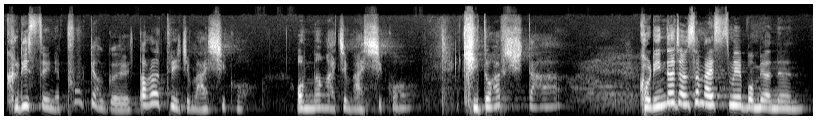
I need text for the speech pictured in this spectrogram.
그리스도인의 품격을 떨어뜨리지 마시고 원망하지 마시고 기도합시다. 고린도전서 말씀에 보면은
